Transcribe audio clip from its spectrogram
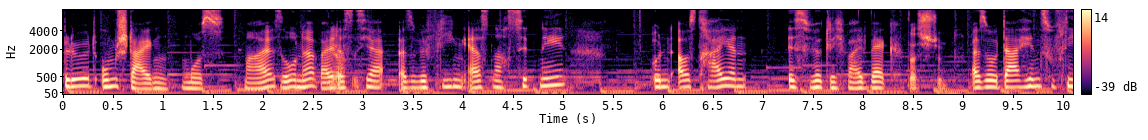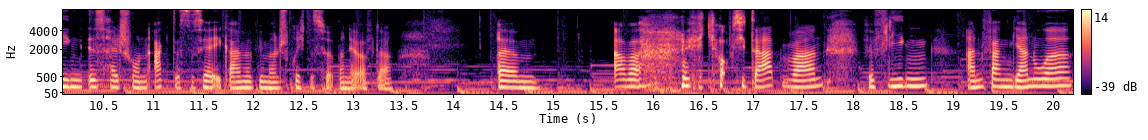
blöd umsteigen muss. Mal so, ne? Weil Ja. das ist ja, also wir fliegen erst nach Sydney und Australien ist wirklich weit weg. Das stimmt. Also dahin zu fliegen ist halt schon ein Akt. Das ist ja egal, mit wem man spricht, das hört man ja öfter. Ähm, aber ich glaube, die Daten waren, wir fliegen Anfang Januar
